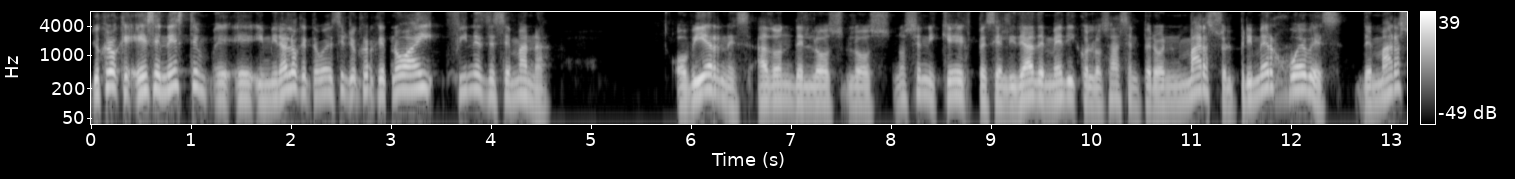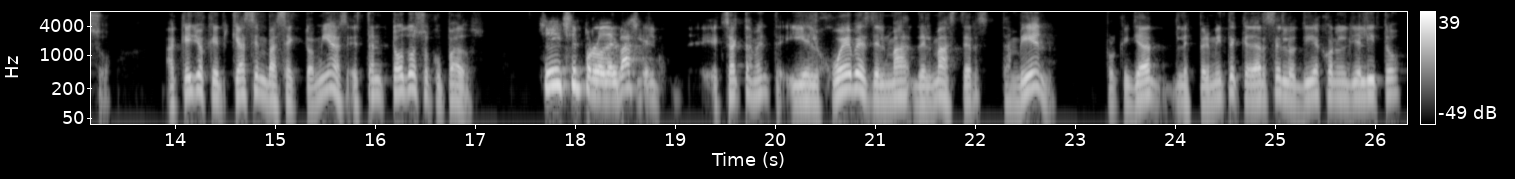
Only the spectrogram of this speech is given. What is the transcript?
Yo creo que es en este, eh, eh, y mira lo que te voy a decir, yo creo que no hay fines de semana o viernes a donde los, los, no sé ni qué especialidad de médicos los hacen, pero en marzo, el primer jueves de marzo, aquellos que, hacen vasectomías están todos ocupados. Sí, sí, por lo del básquet. Exactamente. Y el jueves del, del Masters también, porque ya les permite quedarse los días con el hielito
